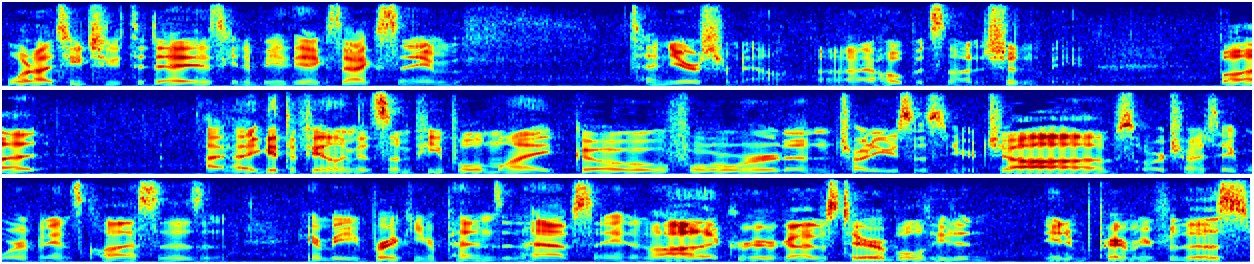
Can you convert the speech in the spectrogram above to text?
what I teach you today is going to be the exact same 10 years from now. Uh, I hope it's not, it shouldn't be. But I, I get the feeling that some people might go forward and try to use this in your jobs or try to take more advanced classes and hear me breaking your pens in half saying, ah, that Greer guy was terrible. He didn't, he didn't prepare me for this.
